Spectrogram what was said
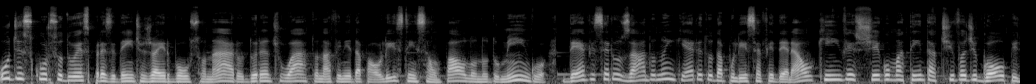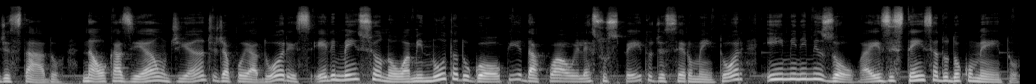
O discurso do ex-presidente Jair Bolsonaro durante o ato na Avenida Paulista, em São Paulo, no domingo, deve ser usado no inquérito da Polícia Federal que investiga uma tentativa de golpe de Estado. Na ocasião, diante de apoiadores, ele mencionou a minuta do golpe, da qual ele é suspeito de ser o mentor, e minimizou a existência do documento.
